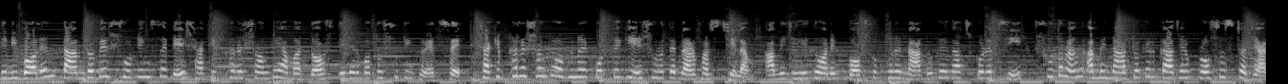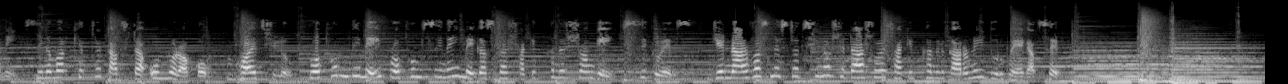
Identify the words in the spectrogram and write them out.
তিনি বলেন, তাণ্ডবের শুটিং সেটে শাকিব খানের সঙ্গে আমার দশ দিনের মতো শুটিং হয়েছে। শাকিব খানের সঙ্গে অভিনয় করতে গিয়ে শুরুতে নার্ভাস ছিলাম। আমি যেহেতু অনেক বছর ধরে নাটকে কাজ করেছি, সুতরাং আমি নাটকের কাজের প্রসেসটা জানি। সিনেমার ক্ষেত্রে কাজটা অন্যরকম। ভয় ছিল। প্রথম দিনেই, প্রথম সিনেই মেগাস্টার শাকিব খানের সঙ্গে সিকোয়েন্স। যে নার্ভাসনেসটা ছিল, সেটা আসলে শাকিব খানের কারণেই দূর হয়ে গেছে।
